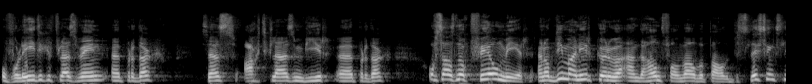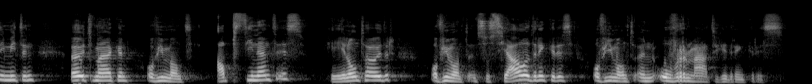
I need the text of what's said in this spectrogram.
een volledige fles wijn per dag, zes, acht glazen bier eh, per dag, of zelfs nog veel meer. En op die manier kunnen we aan de hand van wel bepaalde beslissingslimieten uitmaken of iemand abstinent is, geheel onthouder, of iemand een sociale drinker is of iemand een overmatige drinker is.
